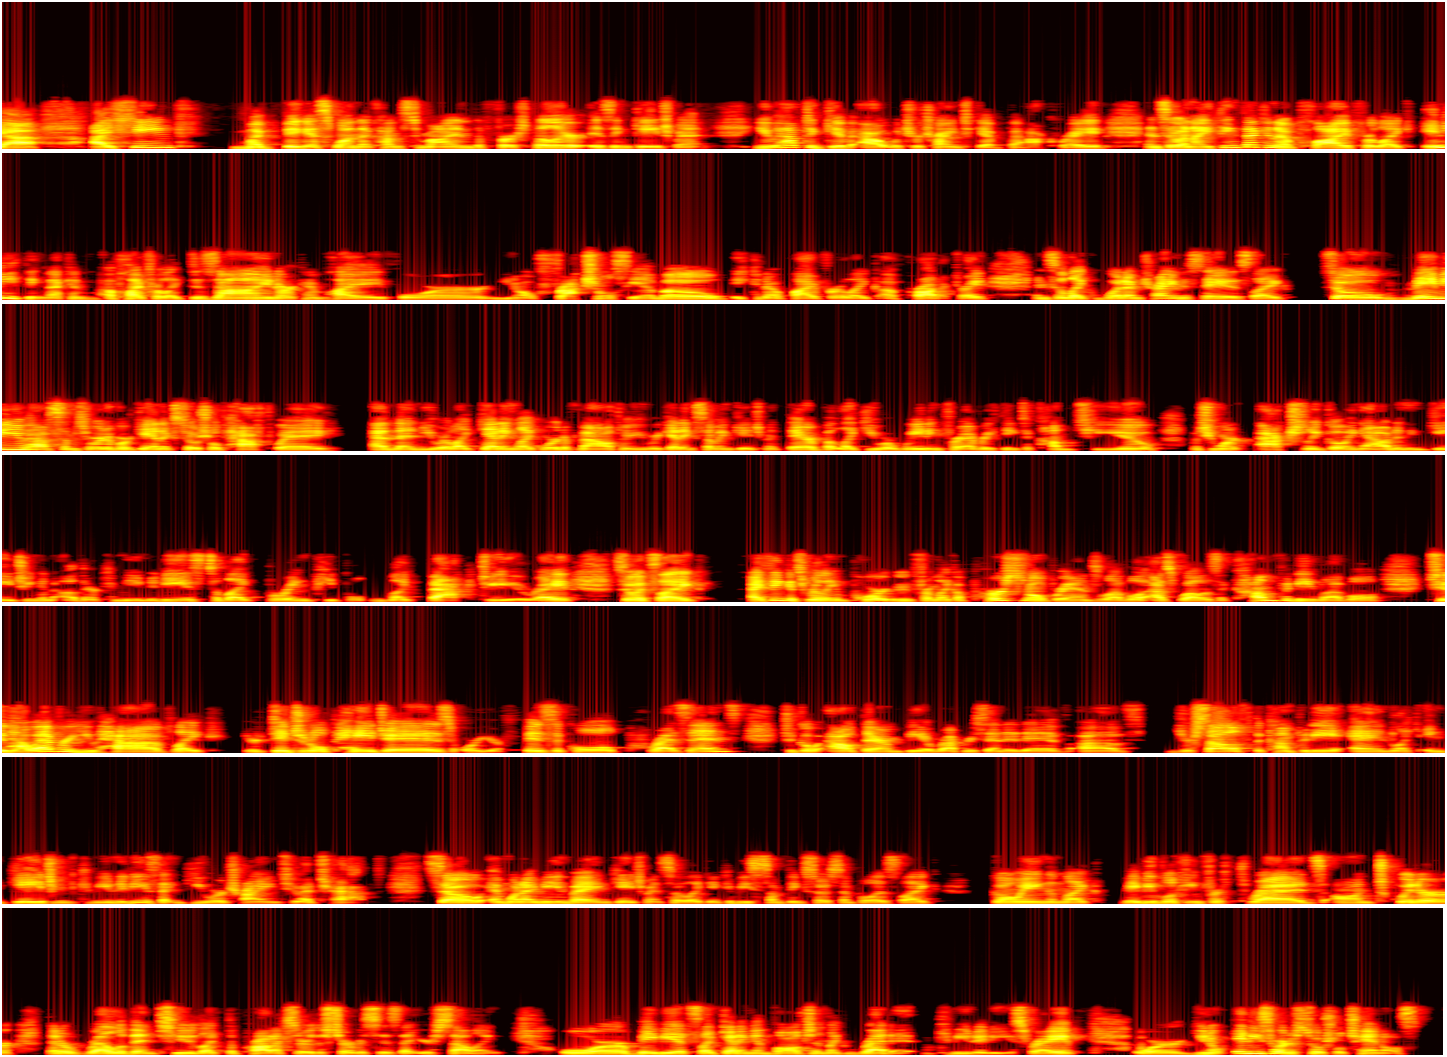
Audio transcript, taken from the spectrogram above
Yeah, I think my biggest one that comes to mind, the first pillar is engagement. You have to give out what you're trying to get back, right? And so, and I think that can apply for like anything that can apply for like design or can apply for, you know, fractional CMO. It can apply for like a product, right? And so, like, what I'm trying to say is like, so maybe you have some sort of organic social pathway and then you were like getting like word of mouth or you were getting some engagement there but like you were waiting for everything to come to you but you weren't actually going out and engaging in other communities to like bring people like back to you right? So it's like I think it's really important from like a personal brand level as well as a company level to however you have like your digital pages or your physical presence to go out there and be a representative of yourself, the company, and like engage in communities that you are trying to attract. So, and what I mean by engagement, so like it could be something so simple as like going and like maybe looking for threads on Twitter that are relevant to like the products or the services that you're selling. Or maybe it's like getting involved in like Reddit communities, right? Or, you know, any sort of social channels.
